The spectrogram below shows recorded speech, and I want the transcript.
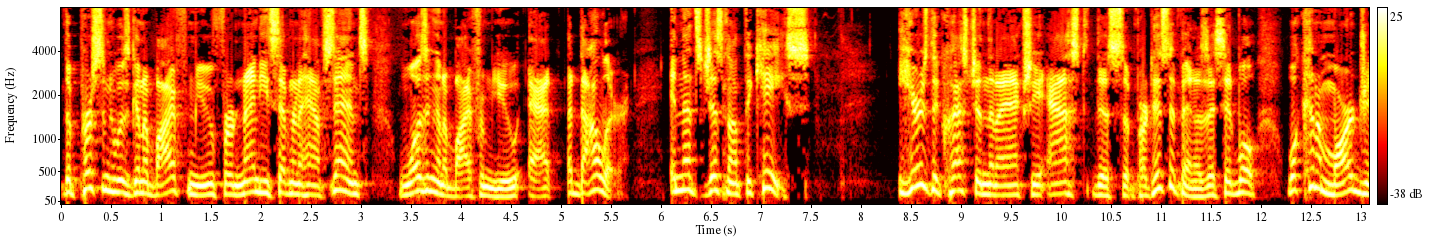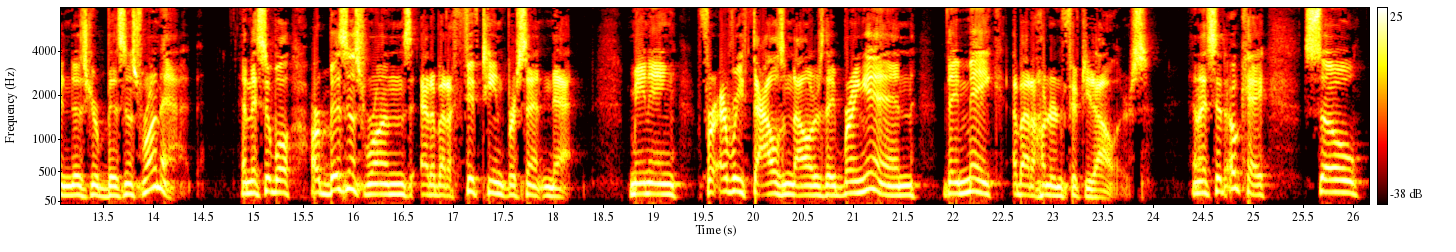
the person who was going to buy from you for 97 and a half cents wasn't going to buy from you at a dollar. And that's just not the case. Here's the question that I actually asked this participant as I said, well, what kind of margin does your business run at? And they said, well, our business runs at about a 15% net, meaning for every thousand dollars they bring in, they make about $150. And I said, okay, so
